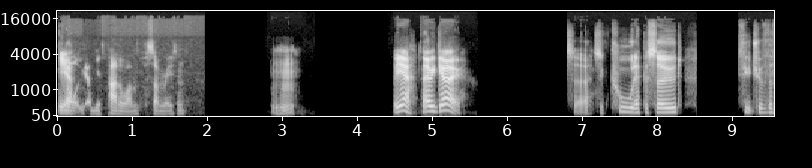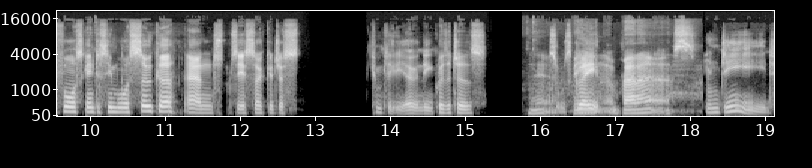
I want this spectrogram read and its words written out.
Yeah. not youngest Padawan for some reason. Mm-hmm. But yeah, there we go. It's a, it's a cool episode. Future of the Force, going to see more Ahsoka and see Ahsoka just completely own the Inquisitors. Yeah, So it was great. Badass. Indeed.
